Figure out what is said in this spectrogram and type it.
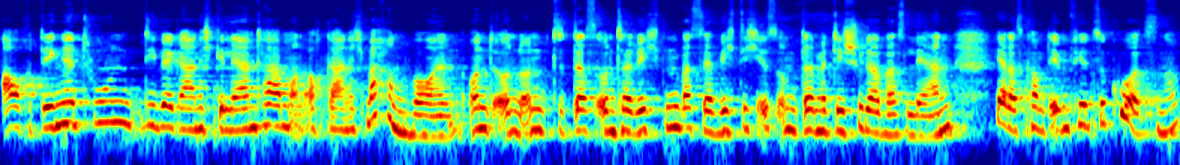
auch Dinge tun, die wir gar nicht gelernt haben und auch gar nicht machen wollen? Und, und, und das Unterrichten, was ja wichtig ist, um damit die Schüler was lernen, ja, das kommt eben viel zu kurz, ne?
